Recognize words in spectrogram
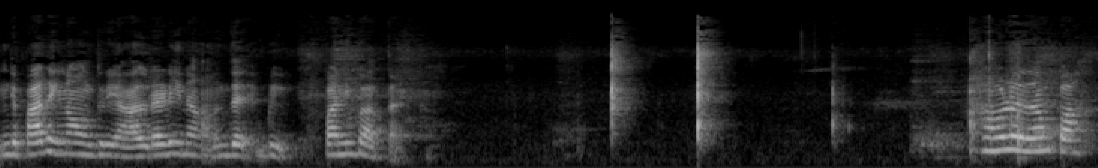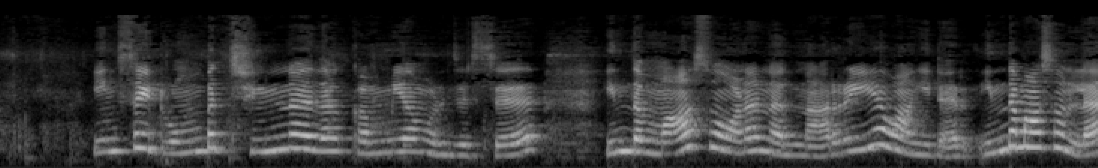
இங்கே பார்த்தீங்கன்னா உங்களுக்கு தெரியும் ஆல்ரெடி நான் வந்து இப்படி பண்ணி பார்த்தேன். அவ்வளோதான்ப்பா இன்சைட் ரொம்ப சின்னதாக கம்மியாக முடிஞ்சிருச்சு. இந்த மாதம் ஆனால் நான் நிறைய வாங்கிட்டேன். இந்த மாதம் இல்லை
